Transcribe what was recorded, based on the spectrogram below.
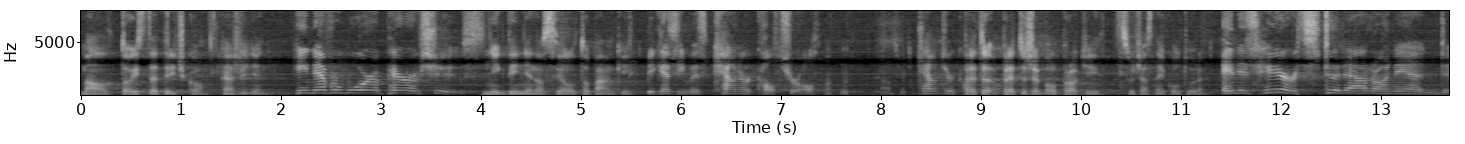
Mal to isté tričko každý deň. He never wore a pair of shoes Nikdy nenosil topánky, because he was countercultural. preto, pretože bol proti súčasnej kultúre. and his hair stood out on end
